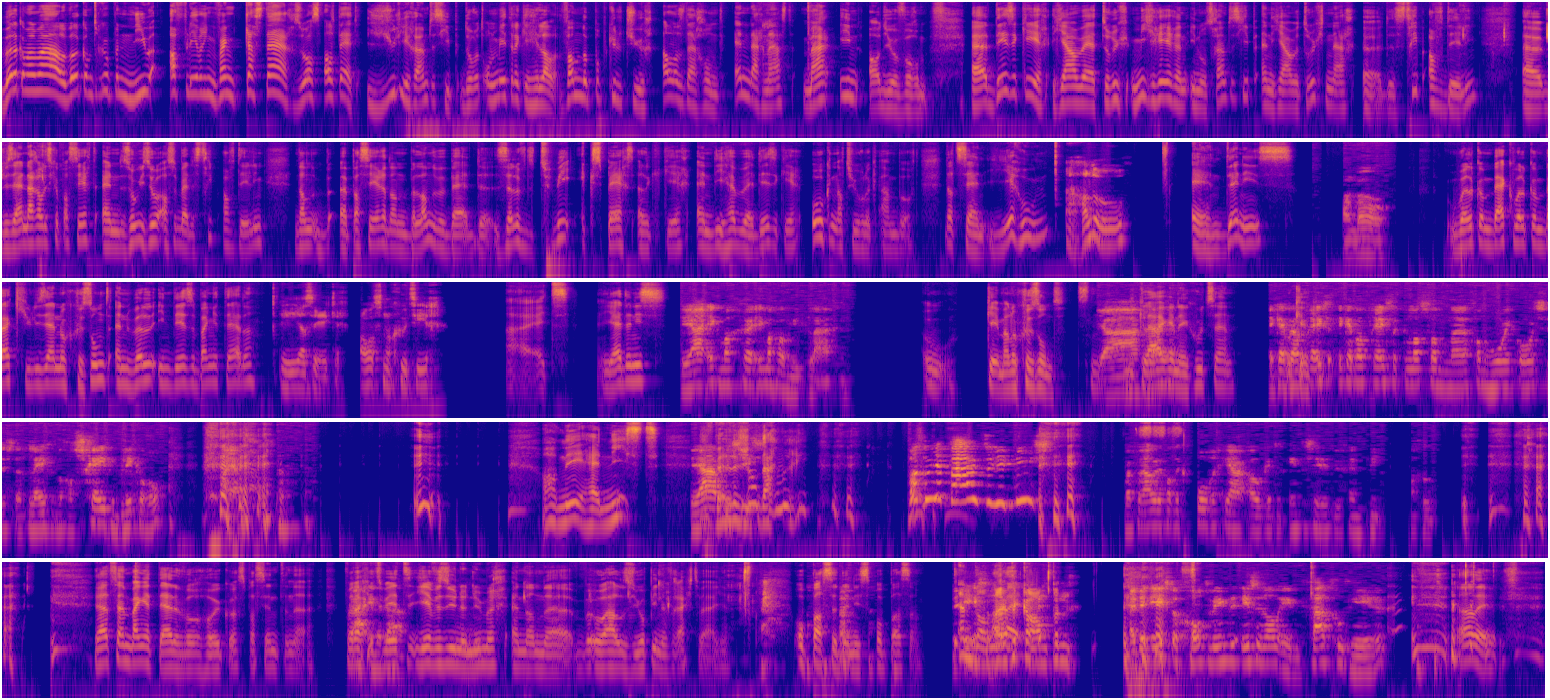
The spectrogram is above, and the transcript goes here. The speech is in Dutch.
Welkom allemaal, welkom terug op een nieuwe aflevering van Kastaar. Zoals altijd, jullie ruimteschip door het onmetelijke heelal van de popcultuur, alles daar rond en daarnaast, maar in audiovorm. Uh, deze keer gaan wij terug migreren in ons ruimteschip en gaan we terug naar uh, de stripafdeling. Uh, we zijn daar al eens gepasseerd en sowieso als we bij de stripafdeling dan passeren, dan belanden we bij dezelfde twee experts elke keer. En die hebben wij deze keer ook natuurlijk aan boord. Dat zijn Jeroen. hallo. En Dennis. Hallo. Welcome back, welcome back. Jullie zijn nog gezond en wel in deze bange tijden? Jazeker. Alles nog goed hier. Right. Jij, Dennis? Ja, ik mag, ik mag ook niet klagen. Oeh. Oké, maar nog gezond. ja, niet klagen en goed zijn. Ik heb, okay. wel vreselijk, ik heb wel vreselijk last van, uh, van hooikoorts, dus dat levert nogal scheve blikken op. Maar ja. oh nee, hij niest. Ja, Bel de gendarmerie. Wat doe je buiten? Je niest! Mijn vrouw, dat had ik vorig jaar ook. En toen interesseerde het u geen piep. Maar goed. ja, het zijn bange tijden voor hooikoortspatiënten. Uh. Voordat ja, je het weet, geven ze u een nummer en dan uh, halen ze u op in een vrachtwagen. Oppassen, Dennis, oppassen. en dan naar de kampen. En de eerste godwinde is er al in. Gaat goed, heren. Allee.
